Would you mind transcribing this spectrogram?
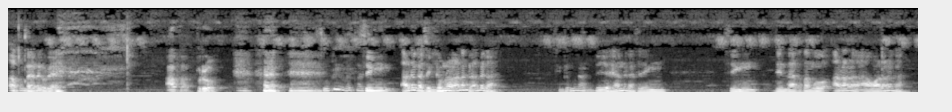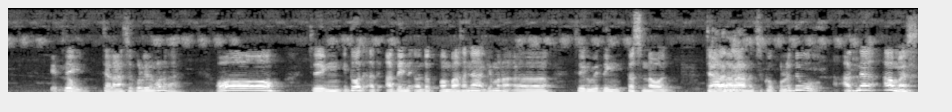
udah ada udah. Apa bro? Sing ada gak sing gemno ada gak ada gak? Sing gemenan. Iya, ada gak sing sing cinta ketemu ada gak awal ada gak? sing jalan sukulin mana kah? Oh, sing itu arti- artinya untuk pembahasannya gimana? Eh, sing waiting to snow jalan suku kulit itu artinya apa mas?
